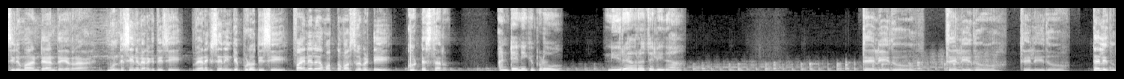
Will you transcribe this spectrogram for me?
సినిమా అంటే అంతే కదరా. ముందు సీన్ వెనక తీసి వెనక సీన్ ఇంకెప్పుడో తీసి ఫైనల్గా మొత్తం వరుసలో పెట్టి కుట్టేస్తారు. అంటే నీకు ఇప్పుడు నీరు ఎవరో తెలీదా? తెలీదు తెలీదు తెలీదు తెలీదు.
